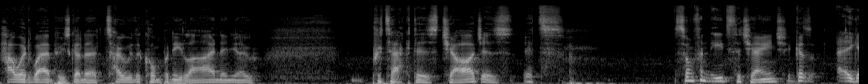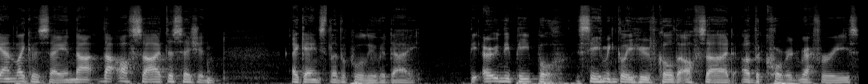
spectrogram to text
Howard Webb, who's going to toe the company line and you know protect his charges, it's something needs to change. Because again, like I was saying, that that offside decision against Liverpool the other day, the only people seemingly who've called it offside are the current referees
